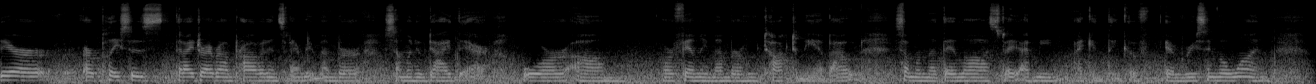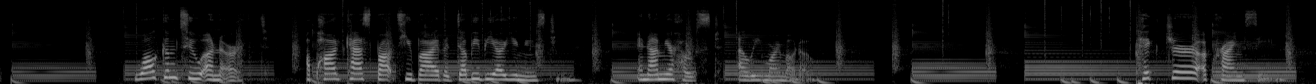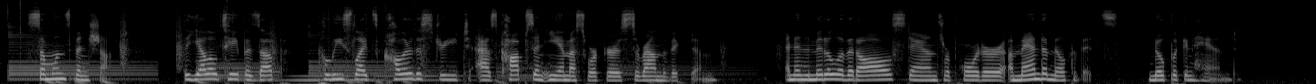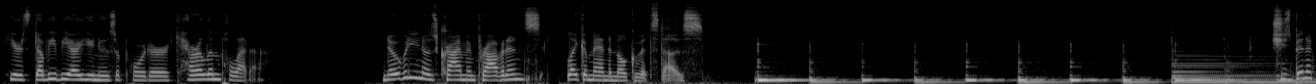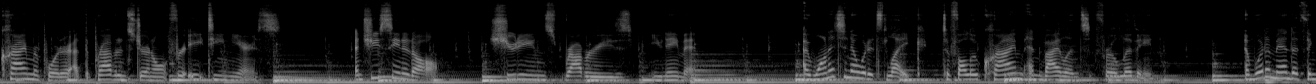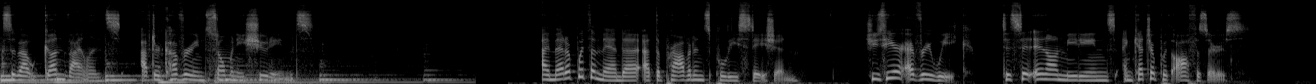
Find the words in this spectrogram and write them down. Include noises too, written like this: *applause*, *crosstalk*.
There are places that I drive around Providence and I remember someone who died there, or um, or a family member who talked to me about someone that they lost. I, I mean, I can think of every single one. Welcome to Unearthed, a podcast brought to you by the WBRU News Team. And I'm your host, Ellie Morimoto. Picture a crime scene. Someone's been shot. The yellow tape is up, police lights color the street as cops and EMS workers surround the victim and in the middle of it all stands reporter Amanda Milkovits, notebook in hand. Here's WBRU News reporter Carolyn Paletta. Nobody knows crime in Providence like Amanda Milkovits does. She's been a crime reporter at the Providence Journal for 18 years. And she's seen it all shootings, robberies, you name it. I wanted to know what it's like to follow crime and violence for a living, and what Amanda thinks about gun violence after covering so many shootings. I met up with Amanda at the Providence Police Station. She's here every week to sit in on meetings and catch up with officers.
